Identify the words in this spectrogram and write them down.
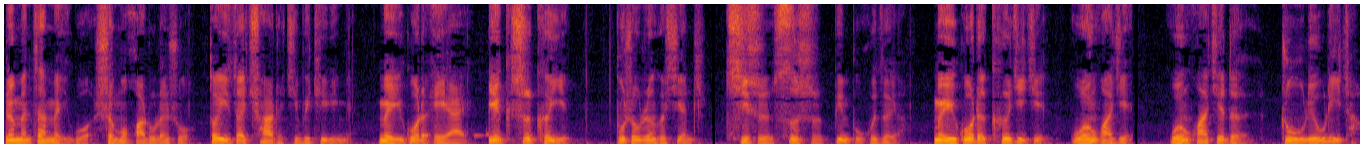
人们在美国什么话都能说，所以在 ChatGPT 里面，美国的 AI 也是可以不受任何限制。其实事实并不会这样，美国的科技界、文化界、文化界的主流立场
